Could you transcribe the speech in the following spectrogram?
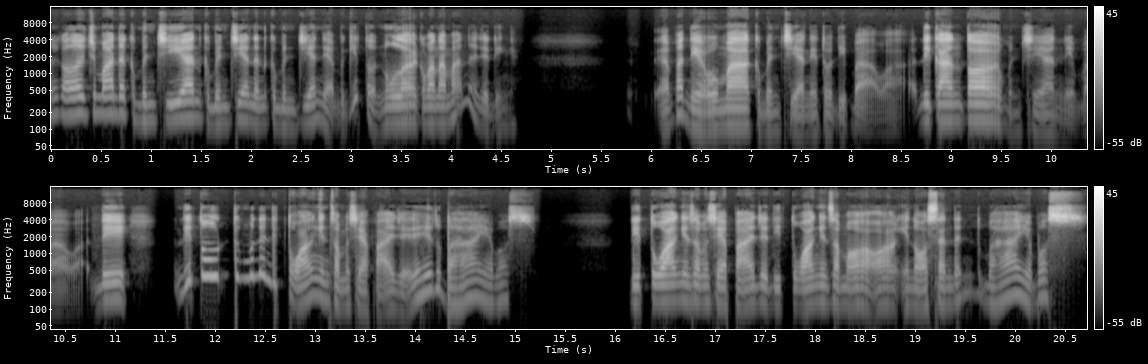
Nah, kalau cuma ada kebencian, kebencian dan kebencian ya begitu, nular ke mana-mana jadinya. Apa di rumah kebencian itu dibawa. Di kantor kebencian dibawa. Di ditul kemudian dituangin sama siapa aja. Ya itu bahaya bos. Dituangin sama siapa aja dituangin sama orang-orang inosen dan itu bahaya bos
